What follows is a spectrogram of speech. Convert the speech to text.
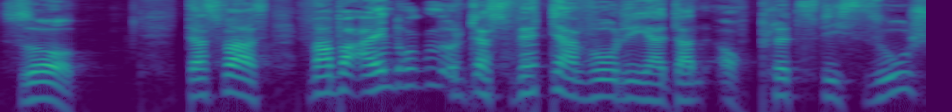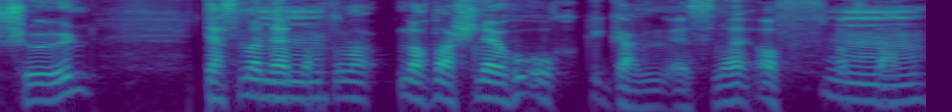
So. Das war's. War beeindruckend und das Wetter wurde ja dann auch plötzlich so schön, dass man dann noch, mal- noch mal schnell hochgegangen ist, ne, auf, aufs Dach.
